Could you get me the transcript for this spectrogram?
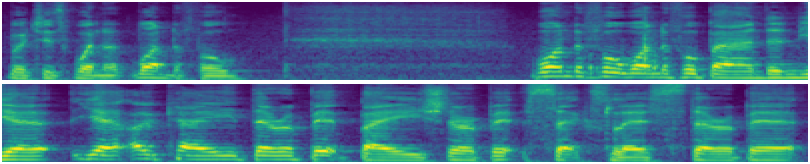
which is wonderful. Wonderful, wonderful band, and yeah, yeah, okay. They're a bit beige. They're a bit sexless. They're a bit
